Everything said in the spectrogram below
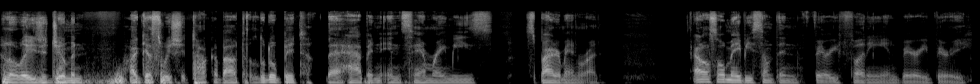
Hello, ladies and gentlemen. I guess we should talk about a little bit that happened in Sam Raimi's Spider Man run. And also, maybe something very funny and very, very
